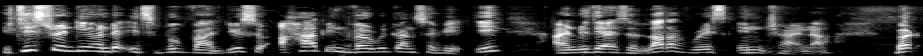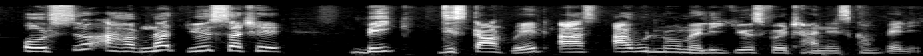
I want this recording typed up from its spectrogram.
It is trading under its book value. So I have been very conservative. I know there's a lot of risk in China. But also I have not used such a big discount rate as I would normally use for a Chinese company.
